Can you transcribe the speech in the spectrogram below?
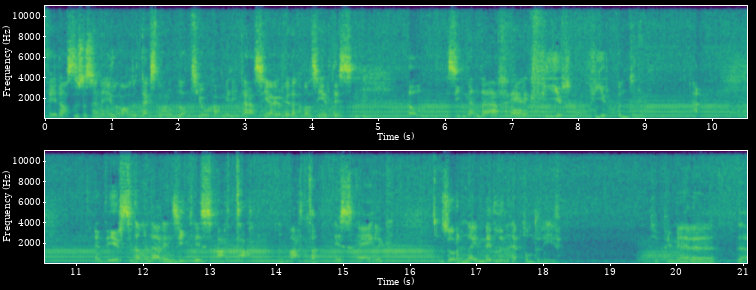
Vedas, dus dat zijn de hele oude teksten waarop dat yoga, meditatie, Ayurveda gebaseerd is, dan ziet men daar eigenlijk vier, vier punten in. Ja. En het eerste dat men daarin ziet is artha. En artha is eigenlijk zorgen dat je middelen hebt om te leven. Dus je primaire, ja,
